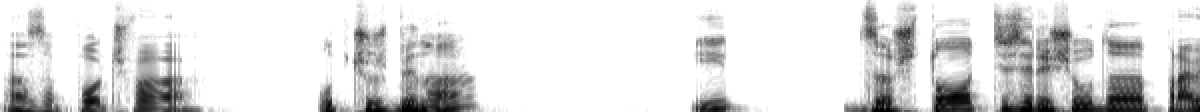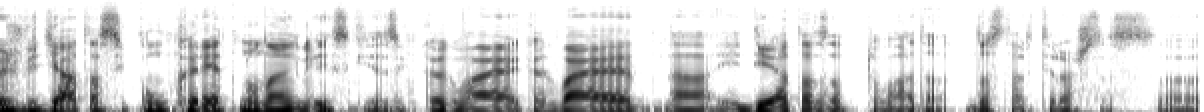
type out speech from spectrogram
а започва от чужбина и защо ти си решил да правиш видеята си конкретно на английски язик? Каква е, каква е а, идеята за това да, да стартираш с... А,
